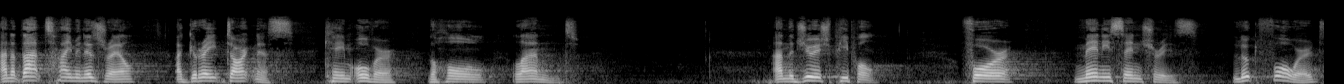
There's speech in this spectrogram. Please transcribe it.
And at that time in Israel, a great darkness came over the whole land. And the Jewish people, for many centuries, looked forward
